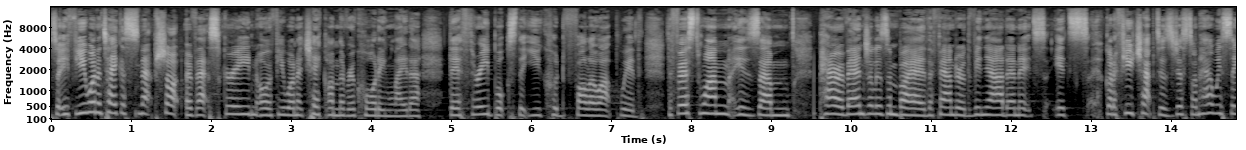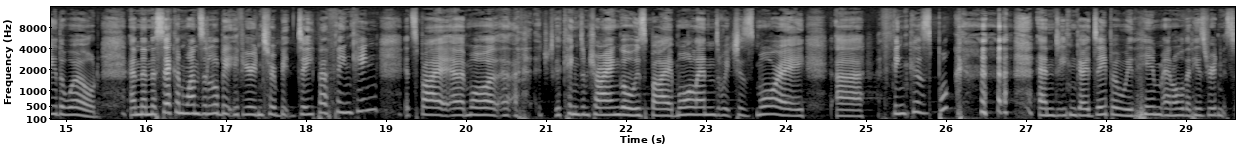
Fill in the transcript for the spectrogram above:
So, if you want to take a snapshot of that screen, or if you want to check on the recording later, there are three books that you could follow up with. The first one is um, Power Evangelism by the founder of the Vineyard, and it's it's got a few chapters just on how we see the world. And then the second one's a little bit, if you're into a bit deeper thinking, it's by uh, more uh, Kingdom Triangle is by Moreland, which is more a uh, thinker's book, and you can go deeper with him and all that he's written. It's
